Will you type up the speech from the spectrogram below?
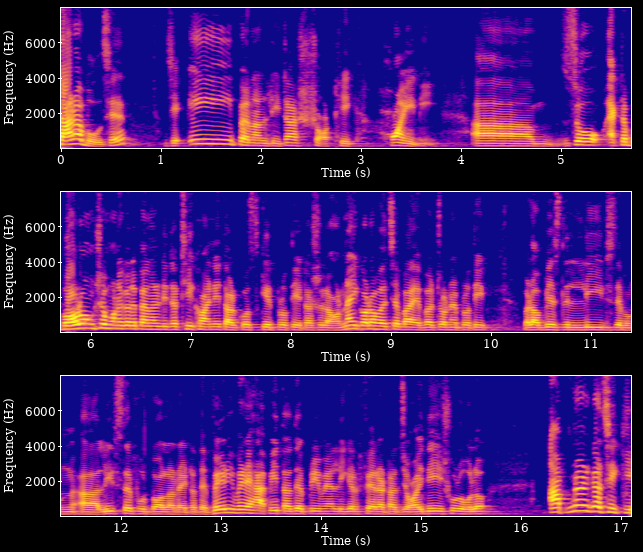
তারা বলছে যে এই পেনাল্টিটা সঠিক হয়নি। সো একটা বড় অংশ মনে করে পেনাল্টিটা ঠিক হয়নি তার কোস্কির প্রতি এটা আসলে অন্যায় করা হয়েছে বা এভারটনের প্রতি বাট অবভিয়াসলি লিডস এবং লিডসের ফুটবলাররা এটাতে ভেরি ভেরি হ্যাপি তাদের প্রিমিয়ার লিগের ফেরাটা জয় দিয়েই শুরু হলো। আপনার কাছে কি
